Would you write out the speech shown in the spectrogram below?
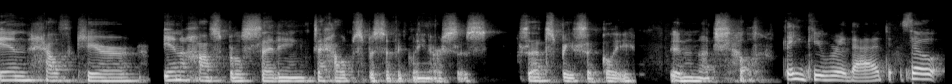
in healthcare in a hospital setting to help specifically nurses. So that's basically in a nutshell. Thank you for that. So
